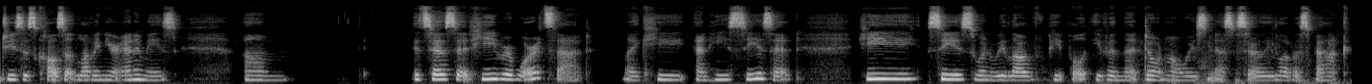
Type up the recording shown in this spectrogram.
Jesus calls it loving your enemies. Um, it says that he rewards that, like he, and he sees it. He sees when we love people, even that don't always necessarily love us back.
